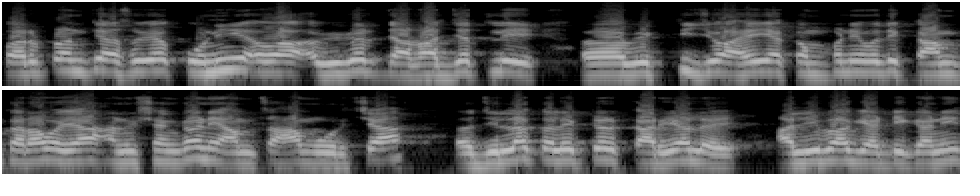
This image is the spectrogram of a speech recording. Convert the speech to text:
परप्रांती असो या कोणी विगर राज्यातले व्यक्ती जो आहे या कंपनीमध्ये काम करावं या अनुषंगाने आमचा हा मोर्चा जिल्हा कलेक्टर कार्यालय अलिबाग या ठिकाणी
